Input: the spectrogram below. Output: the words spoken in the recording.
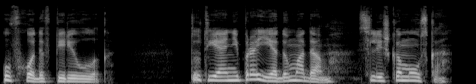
у входа в переулок. «Тут я не проеду, мадам, слишком узко.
